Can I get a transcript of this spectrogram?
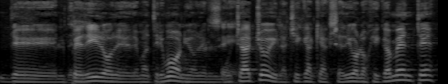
Del pedido de, de matrimonio del Sí. muchacho y la chica que accedió, lógicamente.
